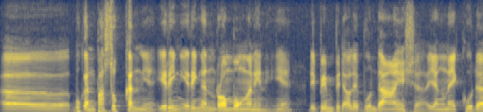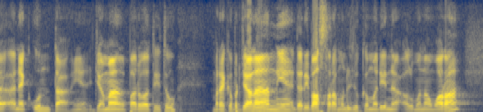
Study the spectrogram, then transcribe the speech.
uh, bukan pasukan ya, iring-iringan rombongan ini ya, dipimpin oleh Bunda Aisyah yang naik kuda naik unta ya, Jamal pada waktu itu. Mereka berjalan ya dari Basrah menuju ke Madinah Al-Munawwarah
